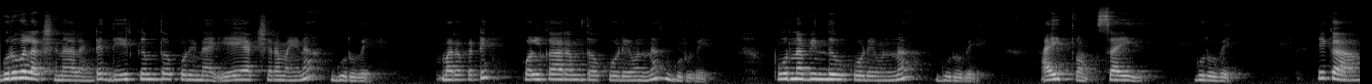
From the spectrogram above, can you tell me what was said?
గురువు లక్షణాలంటే దీర్ఘంతో కూడిన ఏ అక్షరమైనా గురువే. మరొకటి పొల్కారంతో కూడి ఉన్న గురువే. పూర్ణ బిందువు కూడి ఉన్న గురువే. ఐత్వం సై గురువే. ఇక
